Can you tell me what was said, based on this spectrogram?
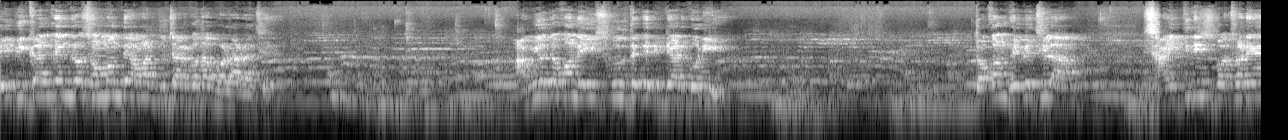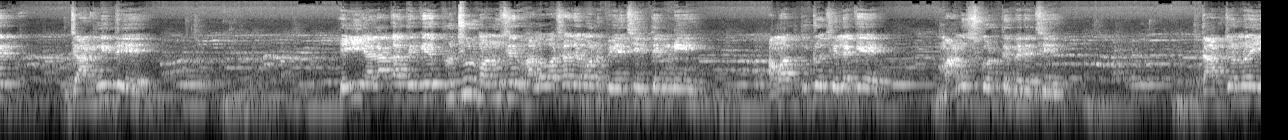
এই বিজ্ঞান কেন্দ্র সম্বন্ধে আমার দু চার কথা বলার আছে। আমিও যখন এই স্কুল থেকে রিটায়ার করি, তখন ভেবেছিলাম সাঁত্রিশ বছরের জার্নিতে এই এলাকা থেকে প্রচুর মানুষের ভালোবাসা যেমন পেয়েছি, তেমনি আমার দুটো ছেলেকে মানুষ করতে পেরেছি। তার জন্য এই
